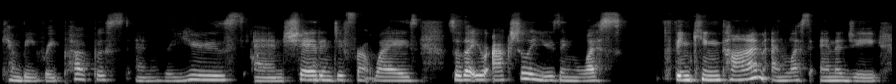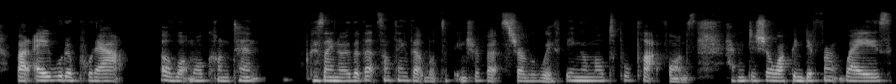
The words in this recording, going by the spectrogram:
can be repurposed and reused and shared in different ways so that you're actually using less thinking time and less energy, but able to put out a lot more content because I know that that's something that lots of introverts struggle with being on multiple platforms, having to show up in different ways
